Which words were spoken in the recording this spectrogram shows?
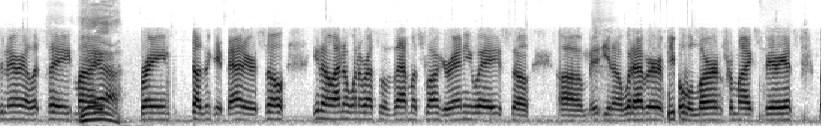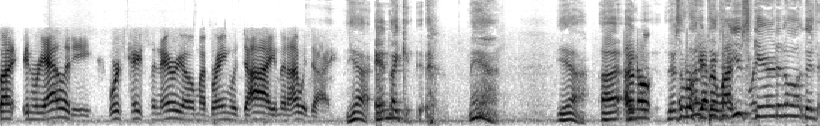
scenario. Let's say my Yeah. brain doesn't get better. So, you know, I don't want to wrestle that much longer anyway. So, um, it, you know, whatever. People will learn from my experience. But in reality, worst case scenario, my brain would die and then I would die. Yeah, and like, man, yeah. Uh, I don't know- There's I a don't know lot of things. Are you scared at all? Because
